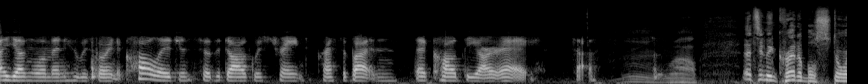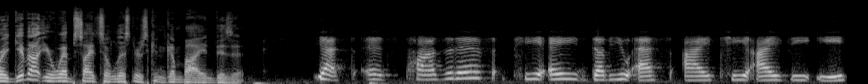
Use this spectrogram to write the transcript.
a young woman who was going to college, and so the dog was trained to press a button that called the RA. So. Mm, wow. That's an incredible story. Give out your website so listeners can come by and visit. Yes, it's Pawsitive, P A W S I T I V E,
